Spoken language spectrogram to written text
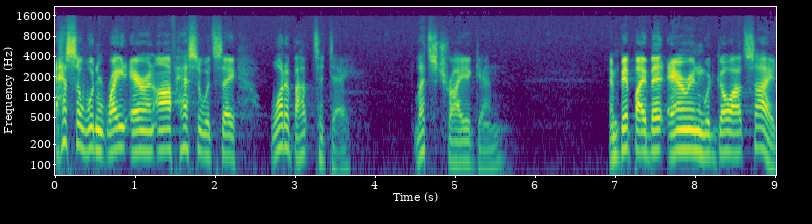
Hesse wouldn't write Aaron off. Hesse would say, what about today? Let's try again. And bit by bit, Aaron would go outside.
